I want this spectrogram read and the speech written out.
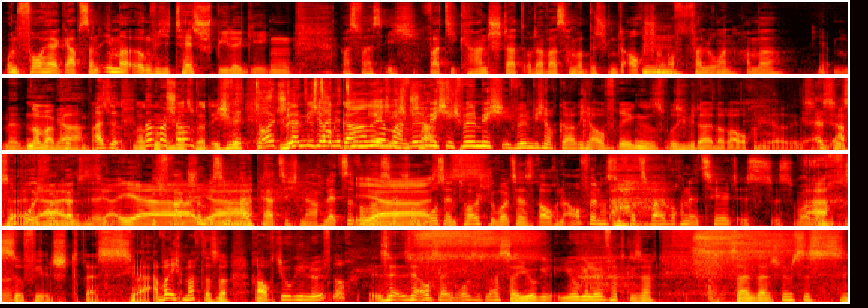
Und vorher gab es dann immer irgendwelche Testspiele gegen, was weiß ich, Vatikanstadt oder was, haben wir bestimmt auch schon mhm. oft verloren. Haben wir ja, Nochmal gucken, was also, wird. Mal, gucken, mal schauen. Ich will, Deutschland will mich auch gar nicht, ich will, mich, ich, will mich, ich will mich auch gar nicht aufregen, sonst muss ich wieder eine rauchen. Ja, also, apropos, ich, ja, grad, äh, ja, ich frage schon ein bisschen halbherzig nach. Letzte Woche ja, hast du ja schon groß enttäuscht, du wolltest das Rauchen aufhören, hast du vor zwei Wochen erzählt. Ist, ist ach, nicht, so viel Stress, ja. Aber ich mache das noch. Raucht Jogi Löw noch? Ist, ist ja auch sein großes Laster. Jogi Löw hat gesagt, sein, sein schlimmstes,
